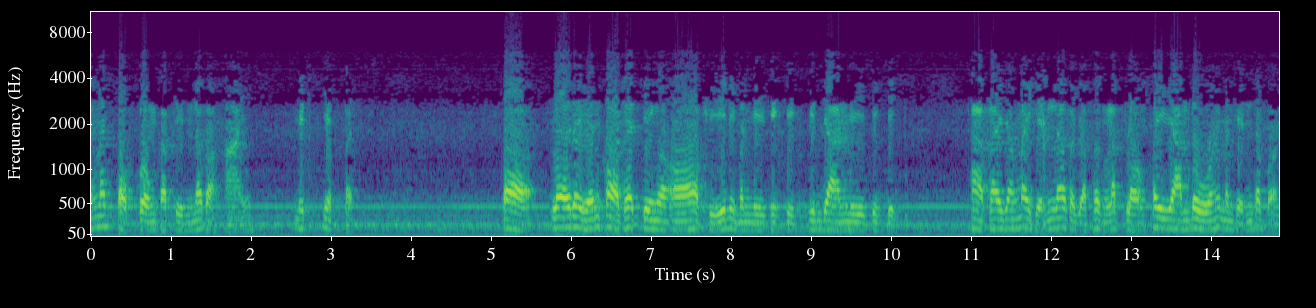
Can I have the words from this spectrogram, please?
งนั้นตกลงกับดินแล้วก็หายมิดเงียบไป ก็เลยได้เห็นข้อเท็จจริงว่าอ๋อผีนี่มันมีจริงๆวิญญาณมีจริงๆ ถ้าใครยังไม่เห็นแล้วก็อย่าเพิ่งรับรองพยายามดูให้มันเห็นซะก่อน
